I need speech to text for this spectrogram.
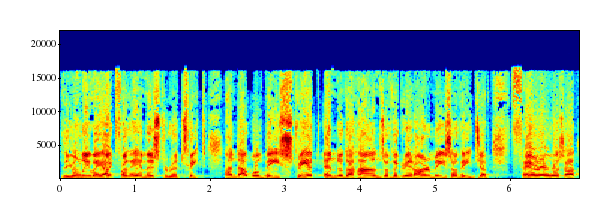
The only way out for them is to retreat, and that will be straight into the hands of the great armies of Egypt. Pharaoh was a,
